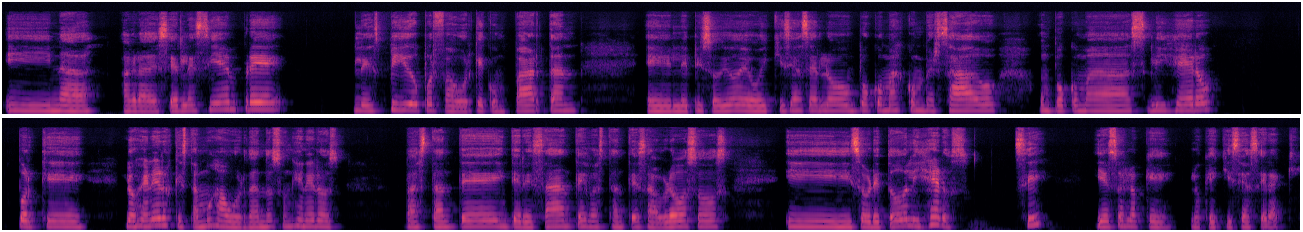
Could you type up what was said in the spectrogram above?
y nada, agradecerles siempre. Les pido por favor que compartan el episodio de hoy. Quise hacerlo un poco más conversado, un poco más ligero, porque los géneros que estamos abordando son géneros bastante interesantes, bastante sabrosos y sobre todo ligeros, ¿sí? Y eso es lo que, lo que quise hacer aquí.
